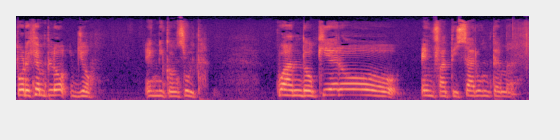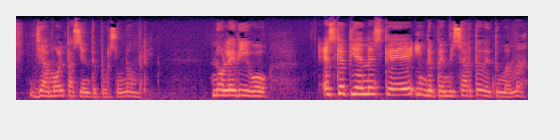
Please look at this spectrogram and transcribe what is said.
Por ejemplo, yo, en mi consulta, cuando quiero enfatizar un tema, llamo al paciente por su nombre. No le digo, es que tienes que independizarte de tu mamá.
